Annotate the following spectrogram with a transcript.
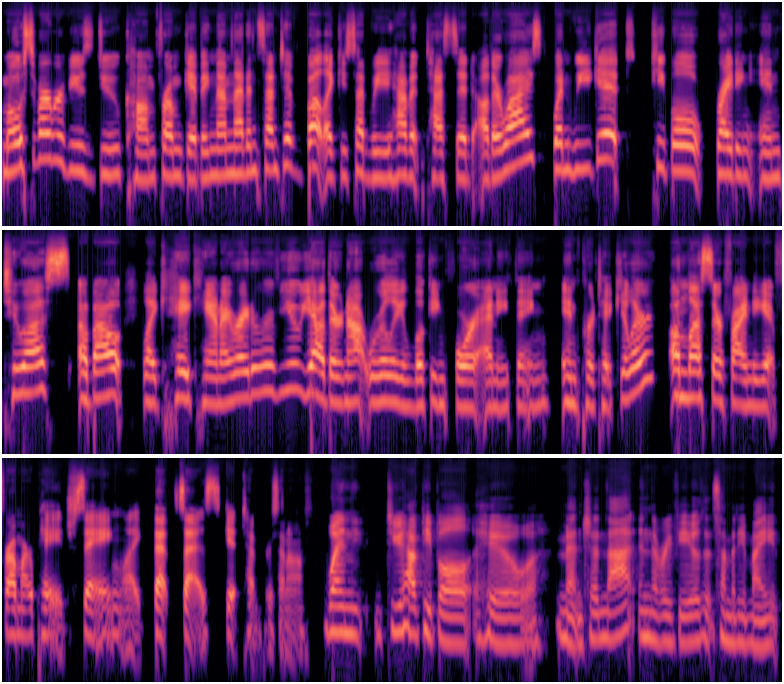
most of our reviews do come from giving them that incentive. But like you said, we haven't tested otherwise. When we get people writing into us about like hey can i write a review yeah they're not really looking for anything in particular unless they're finding it from our page saying like that says get 10% off when do you have people who mention that in the review that somebody might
